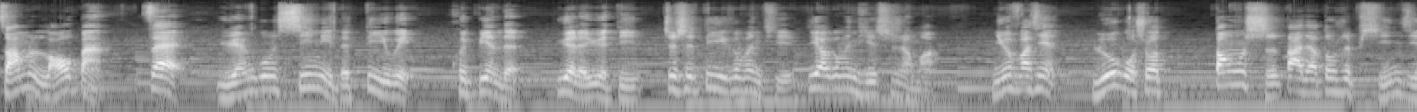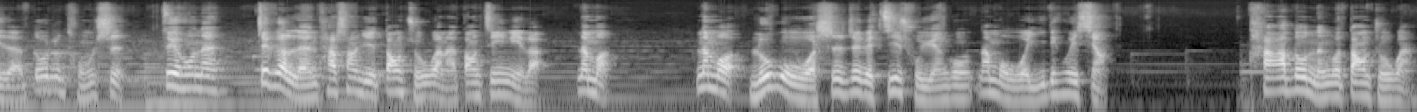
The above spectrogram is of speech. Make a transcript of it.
咱们老板在员工心里的地位。会变得越来越低，这是第一个问题。第二个问题是什么？你会发现，如果说当时大家都是平级的，都是同事，最后呢，这个人他上去当主管了，当经理了，那么，那么如果我是这个基础员工，那么我一定会想，他都能够当主管，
